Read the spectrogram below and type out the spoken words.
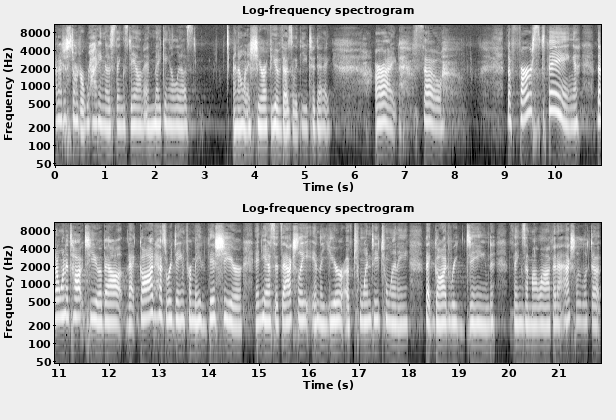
And I just started writing those things down and making a list. And I want to share a few of those with you today. All right, so the first thing that I want to talk to you about that God has redeemed for me this year, and yes, it's actually in the year of 2020 that God redeemed things in my life. And I actually looked up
